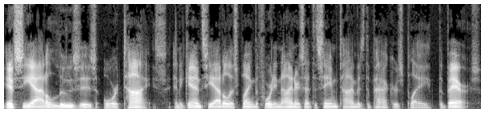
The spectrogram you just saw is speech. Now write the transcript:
if Seattle loses or ties. And again, Seattle is playing the 49ers at the same time as the Packers play the Bears.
